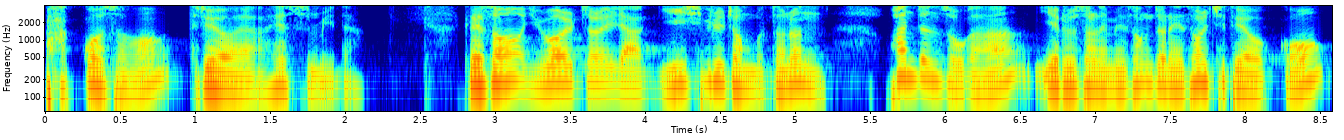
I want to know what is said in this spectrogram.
바꿔서 드려야 했습니다. 그래서 6월절 약 20일 전부터는 환전소가 예루살렘의 성전에 설치되었고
